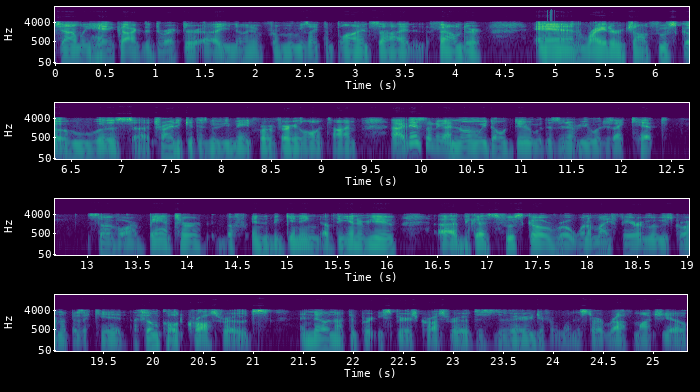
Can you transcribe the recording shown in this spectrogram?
John Lee Hancock, the director. Uh, you know him from movies like The Blind Side and The Founder, and writer John Fusco, who was uh, trying to get this movie made for a very long time. I did something I normally don't do with this interview, which is I kept some of our banter in the beginning of the interview uh, because Fusco wrote one of my favorite movies growing up as a kid, a film called Crossroads. And no, not the Britney Spears Crossroads. This is a very different one that starred Ralph Macchio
